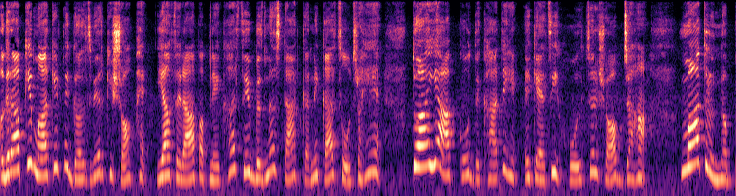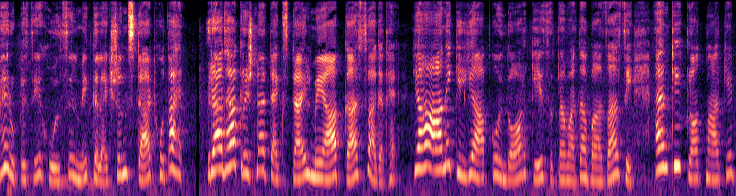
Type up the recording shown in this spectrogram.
अगर आपकी मार्केट में गर्ल्स वेयर की शॉप है या फिर आप अपने घर से बिज़नेस स्टार्ट करने का सोच रहे हैं तो आइए आपको दिखाते हैं एक ऐसी होलसेल शॉप जहाँ मात्र नब्बे रुपए से होलसेल में कलेक्शन स्टार्ट होता है। राधा कृष्णा टेक्सटाइल में आपका स्वागत है। यहाँ आने के लिए आपको इंदौर के सतला माता बाज़ार से MT cloth market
